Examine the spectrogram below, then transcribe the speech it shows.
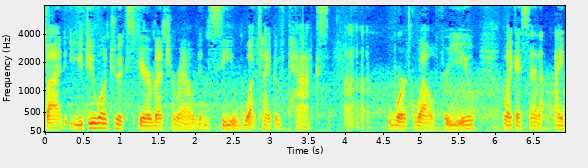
but you do want to experiment around and see what type of packs uh, work well for you. Like I said, I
